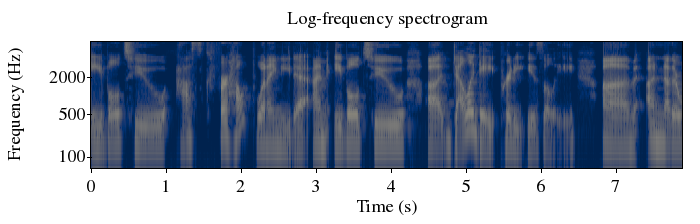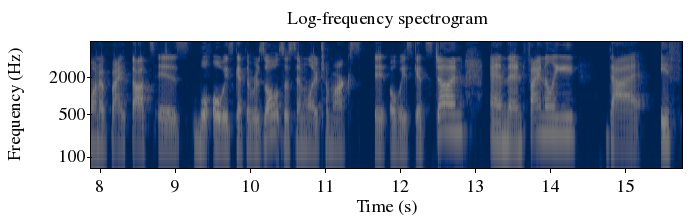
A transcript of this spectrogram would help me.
able to ask for help when I need it. I'm able to uh, delegate pretty easily. Um, another one of my thoughts is we'll always get the result. So, similar to Mark's, it always gets done. And then finally, that if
